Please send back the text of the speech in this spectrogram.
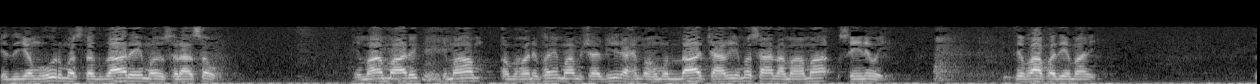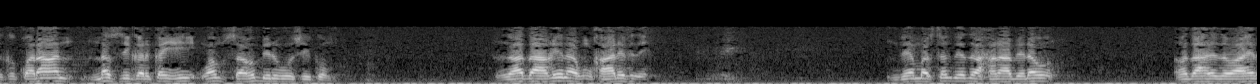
جد جمہور مستقدار مسلاسو امام مالک، امام ابو حنیفہ، امام شفیع رحمہ اللہ چاغی مسا اماما سین وئی دفاع فدیمانی قرآن نس ذکر کئی وم سہ برسکم زیادہ آگے نہ مخالف دے۔ دے مستق دے تو ہنا بے رہو اور داہر ظواہر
